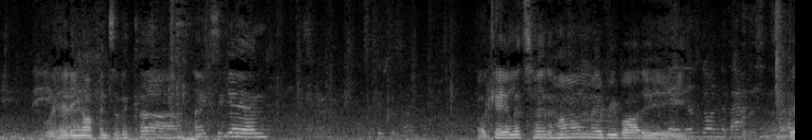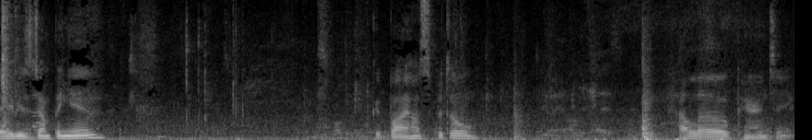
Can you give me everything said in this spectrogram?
We're heading off into the car. Thanks again. Okay, let's head home, everybody. Baby's jumping in. Goodbye, hospital. Hello, parenting.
